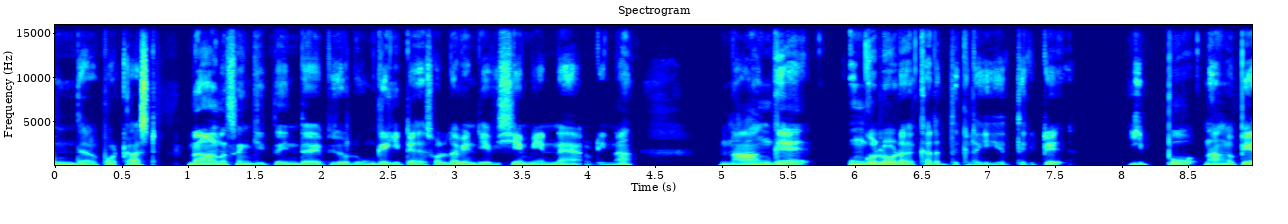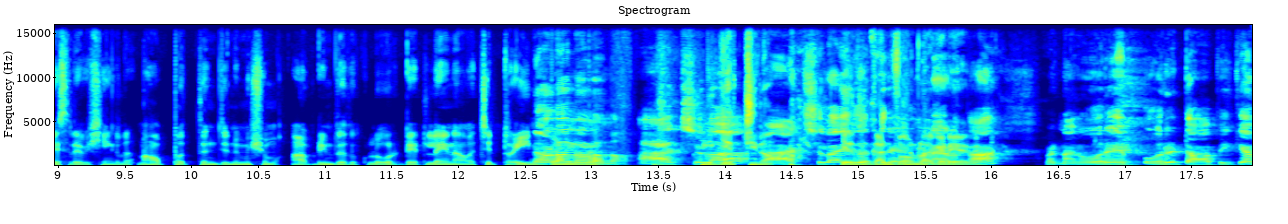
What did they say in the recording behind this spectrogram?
இந்த பாட்காஸ்ட் நானும் சங்கீத்தும் இந்த எபிசோடு உங்ககிட்ட சொல்ல வேண்டிய விஷயம் என்ன அப்படின்னா நாங்கள் உங்களோட கருத்துக்களை ஏற்றுக்கிட்டு இப்போது நாங்கள் பேசுகிற விஷயங்களை நாற்பத்தஞ்சு நிமிஷம் அப்படின்றதுக்குள்ள ஒரு டெட்லைனை வச்சு ட்ரை நோ நோ நோ பண்ணோம் நோ ஆக்சுவலா முயற்சி தான். ஆக்சுவலா எதுவும் இது வந்து confirm ரெண்டு லாம் மணி கிடையாது. பட் நாங்க ஒரு ஒரு டாபிக்க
